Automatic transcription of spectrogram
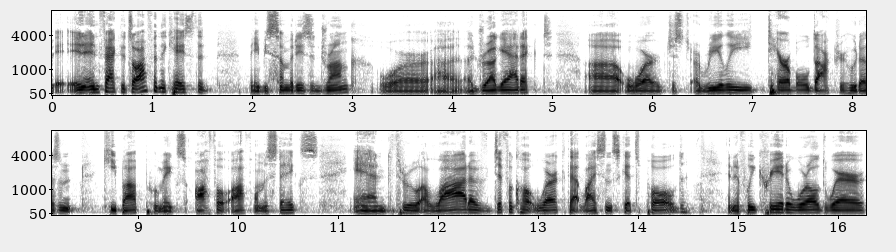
In, in, fact, it's often the case that maybe somebody's a drunk or uh, a drug addict uh, or just a really terrible doctor who doesn't keep up, who makes awful, awful mistakes. And through a lot of difficult work, that license gets pulled. And if we create a world where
